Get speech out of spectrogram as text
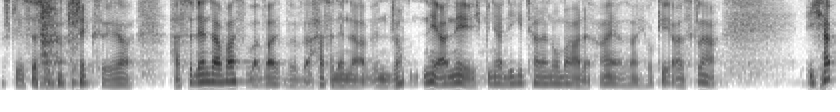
stehst du da und denkst ja, hast du denn da was? Hast du denn da einen Job? Nee, nee, ich bin ja digitaler Nomade. Ah ja, sag ich, okay, alles klar. Ich habe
